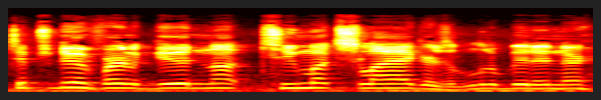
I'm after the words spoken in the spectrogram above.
tips are doing fairly good. Not too much slag. There's a little bit in there.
